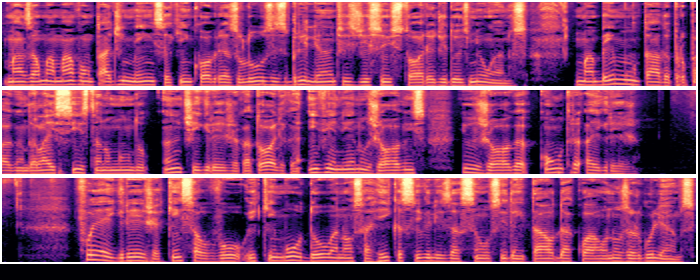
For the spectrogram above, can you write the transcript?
mas há uma má vontade imensa que encobre as luzes brilhantes de sua história de dois mil anos. Uma bem montada propaganda laicista no mundo anti-igreja católica envenena os jovens e os joga contra a igreja. Foi a Igreja quem salvou e quem moldou a nossa rica civilização ocidental da qual nos orgulhamos,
